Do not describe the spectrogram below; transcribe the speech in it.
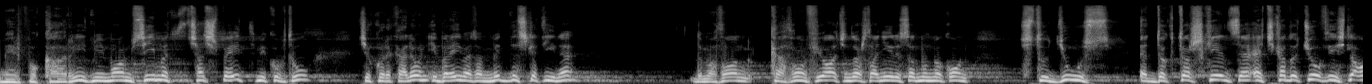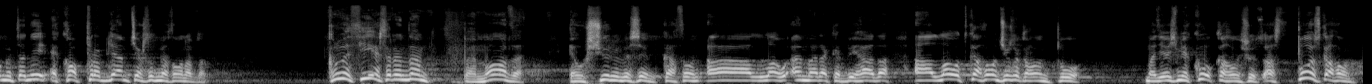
Mirëpo ka arrit m'i marr mësimet qaq shpejt, m'i kuptu, që kur e ka lon Ibrahimi atë midis shkretine, domethonë, ka thonë fjalë që ndoshta njeri sot mund me konë studius e doktor shkence e çkado qoftë i islamit të një, e ka problem qashtu me thonë apo. Gru e thjeshtë e rëndomtë, por po e madhe, e ushqyer me besim, ka thonë, Allahu emaraka bihada, Allahu të ka thonë qashtu ka thonë, po, madje veç me kokë ka thonë, as po s'ka thonë,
